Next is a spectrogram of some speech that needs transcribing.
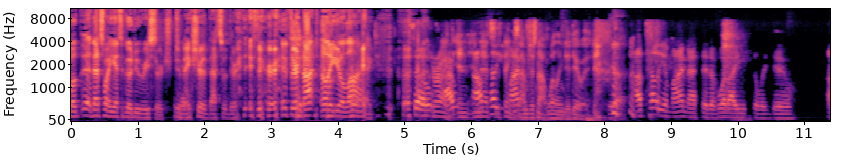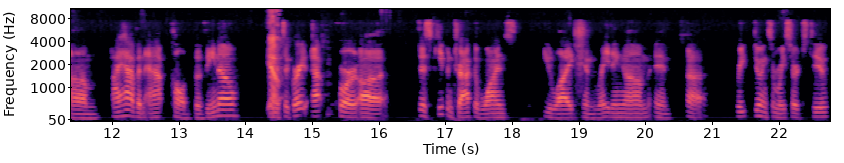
Well, that's why you have to go do research to yeah. make sure that that's what they're if they're if they're not telling you a lie. So correct, I, and, and that's the thing. My, I'm just not willing to do it. Yeah, I'll tell you my method of what I usually do. Um, I have an app called Vivino. Yeah, it's a great app for uh, just keeping track of wines you like and rating them and uh, re- doing some research too.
